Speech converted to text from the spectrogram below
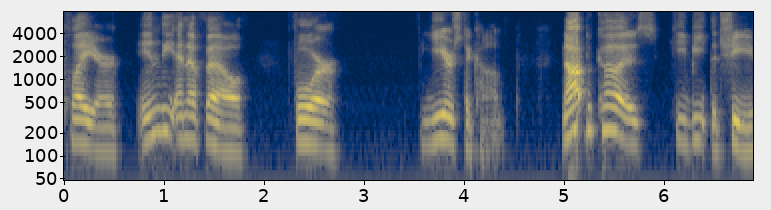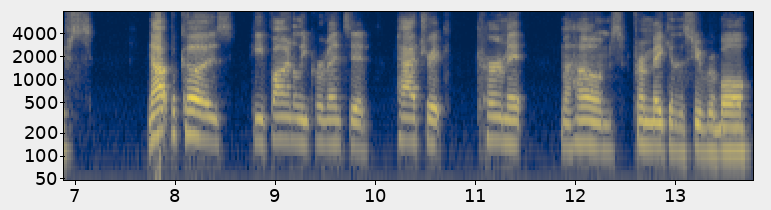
player in the NFL for years to come. Not because he beat the Chiefs, not because he finally prevented Patrick Kermit Mahomes from making the Super Bowl,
